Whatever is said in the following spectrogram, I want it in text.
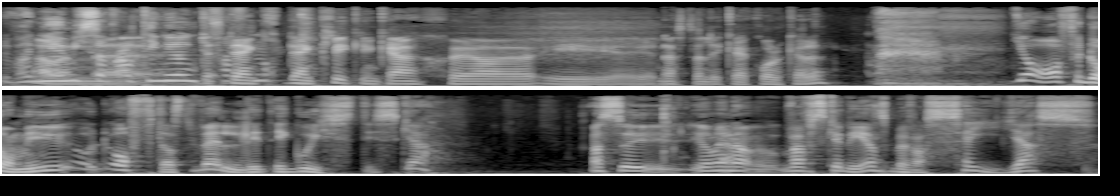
Vad, ni har missat allting, ni har inte eh, fattat den, något. den klicken kanske är nästan lika korkade. Ja, för de är ju oftast väldigt egoistiska. Alltså, jag menar, varför ska det ens behöva sägas?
